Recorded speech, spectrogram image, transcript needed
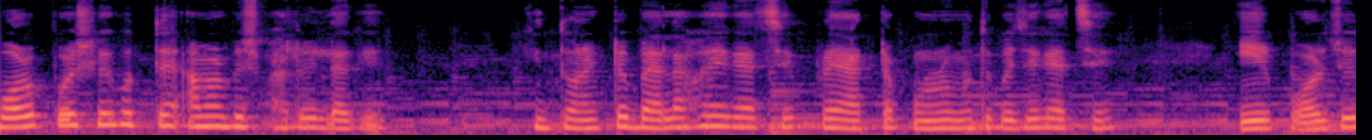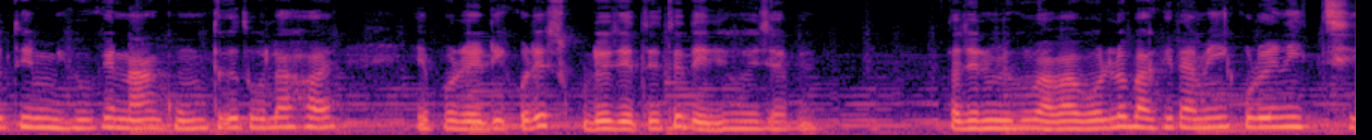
বরফ পরিষ্কার করতে আমার বেশ ভালোই লাগে। কিন্তু অনেকটা বেলা হয়ে গেছে, প্রায় আটটা পনেরো মতো বেজে গেছে। এরপর যদি মিহুকে না ঘুম থেকে তোলা হয়, এরপর রেডি করে স্কুলে যেতে যেতে দেরি হয়ে যাবে। তার জন্য মিহুর বাবা বলল, বাকিটা আমিই করে নিচ্ছি।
